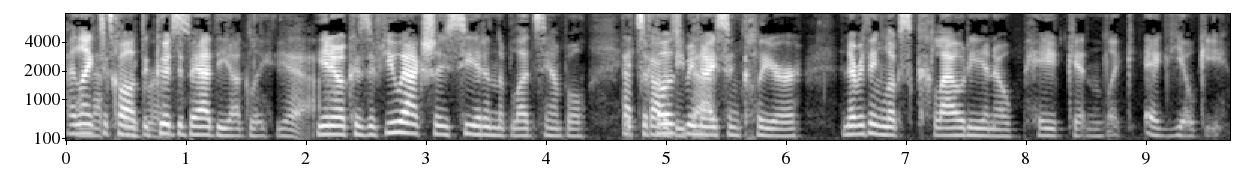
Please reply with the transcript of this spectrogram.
I And like to call it the good, the bad, the ugly. Yeah. You know, because if you actually see it in the blood sample, That's it's supposed be to be bad. nice and clear, and everything looks cloudy and opaque and like egg yolky.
